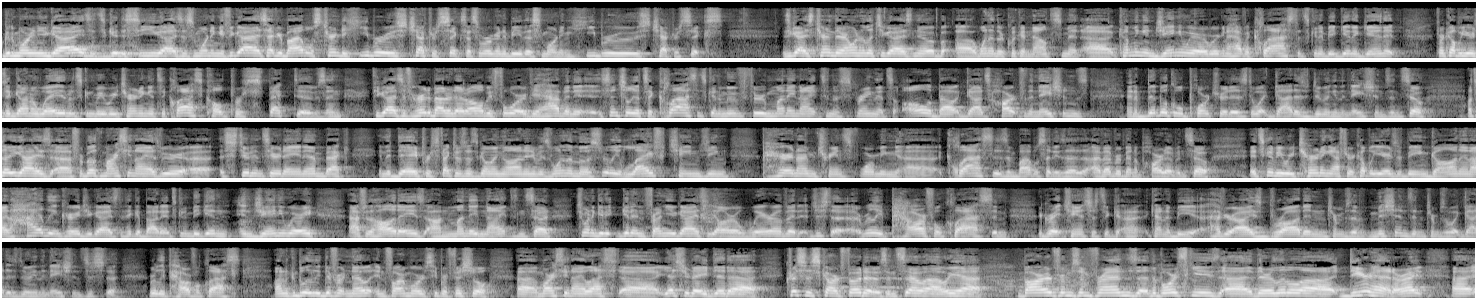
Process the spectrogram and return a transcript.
Good morning, you guys. It's good to see you guys this morning. If you guys have your Bibles, turn to Hebrews chapter 6. That's where we're going to be this morning. Hebrews chapter 6. As you guys turn there, I want to let you guys know uh, one other quick announcement. Uh, coming in January, we're going to have a class that's going to begin again. It, for a couple years, had gone away, but it's going to be returning. It's a class called Perspectives. And if you guys have heard about it at all before, if you haven't, it, essentially it's a class that's going to move through Monday nights in the spring that's all about God's heart for the nations and a biblical portrait as to what God is doing in the nations. And so I'll tell you guys, uh, for both Marcy and I, as we were uh, students here at A&M back in the day, Perspectives was going on, and it was one of the most really life-changing, paradigm-transforming uh, classes and Bible studies that I've ever been a part of. And so it's going to be returning after a couple years of being gone, and I'd highly encourage you guys to think about it. It's going to begin in January after the holidays on Monday nights, and so I just want to get it, get it in front of you guys so y'all are aware of it. Just a, really powerful class and a great chance just to uh, kind of be have your eyes broadened in terms of missions, in terms of what God is doing the nations. Just a really powerful class. On a completely different note and far more superficial, uh, Marcy and I last uh, yesterday did uh, Christmas card photos, and so uh, we uh, borrowed from some friends uh, the Borskis uh, their little deer head. All right,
